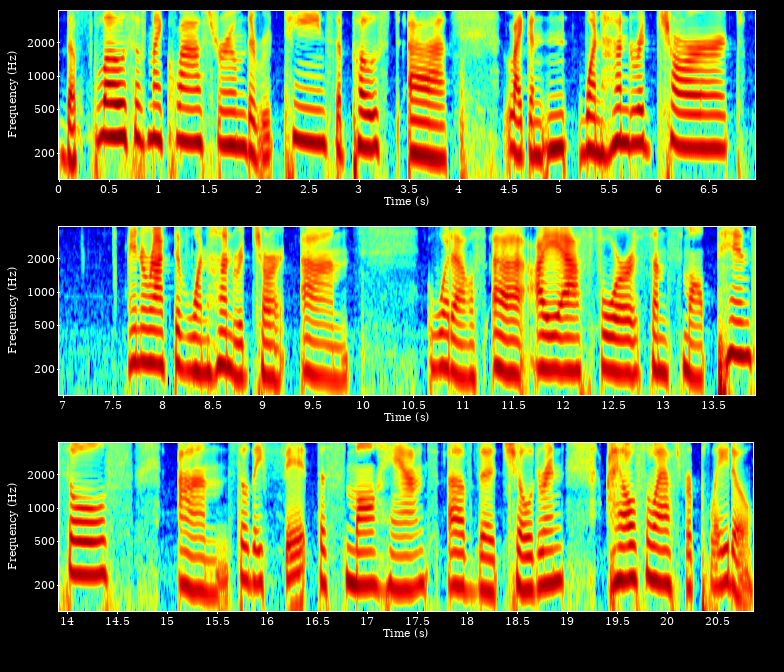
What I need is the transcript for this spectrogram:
the flows of my classroom, the routines, the post uh, like a 100 chart, interactive 100 chart. Um, what else? Uh, I asked for some small pencils. Um, so they fit the small hands of the children. I also asked for Play Doh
